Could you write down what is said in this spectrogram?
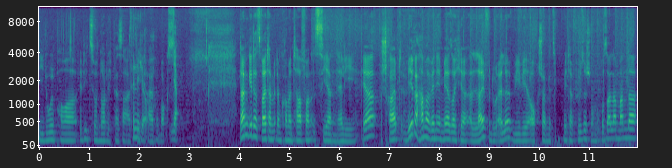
die Dual Power Edition deutlich besser als Finde die. Kyber Box. Ja. Dann geht es weiter mit einem Kommentar von Cianelli. Er schreibt, wäre Hammer, wenn ihr mehr solche Live-Duelle, wie wir auch schon mit Metaphysisch und Rosalamander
